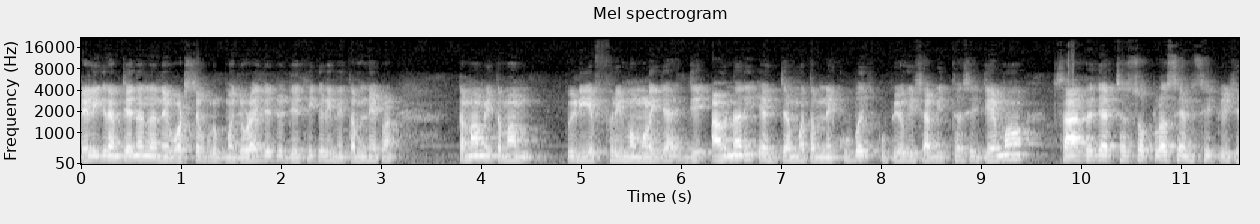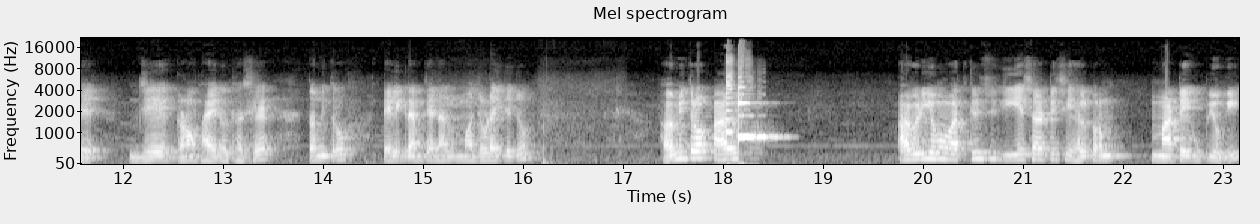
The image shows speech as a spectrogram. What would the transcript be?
ટેલિગ્રામ ચેનલ અને વોટ્સએપ ગ્રુપમાં જોડાઈ જજો. જેથી કરીને તમને પણ તમામે તમામ પીડીએફ ફ્રીમાં મળી જાય, જે આવનારી એક્ઝામમાં તમને ખૂબ જ ઉપયોગી સાબિત થશે. જેમાં સાત હજાર છસો પ્લસ એમસીક્યુ છે, જે ઘણો ફાયદો થશે. તો મિત્રો ટેલિગ્રામ ચેનલમાં જોડાઈ જજો. હવે મિત્રો, આ આ વિડીયોમાં વાત કરીશું જીએસઆરટીસી હેલ્પર માટે ઉપયોગી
